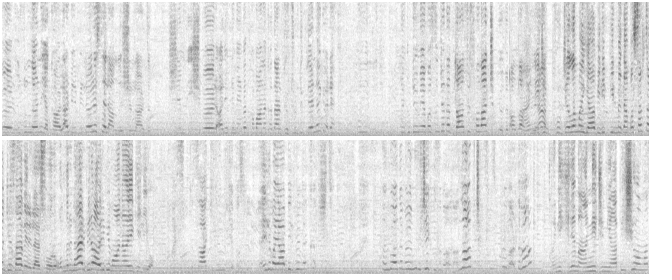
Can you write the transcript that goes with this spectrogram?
böyle uzunlarını yakarlar birbiriyle öyle selamlaşırlardı. Şimdi işi böyle alevli meyve tabağına kadar götürdüklerine göre hani, düğmeye basınca da dansöz falan çıkıyordur Allah bilir. Anneciğim kurcalama ya bilip bilmeden basarsan ceza verirler sonra. Onların her biri ayrı bir manaya geliyor. Ay Sıtkı sakinliğini diye basıyorum. Elim ayağım birbirine karıştı. Ay bu adam öldürecek bizi valla. Ne yapacağız biz buralarda ha? Panikleme anneciğim ya bir şey olmaz.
